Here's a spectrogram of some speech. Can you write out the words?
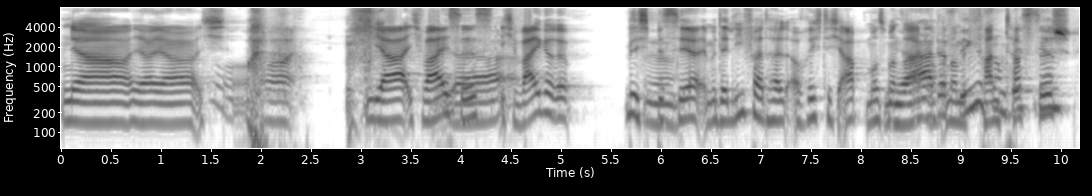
Ja, ja, ja, ich, oh. ja, ich weiß Ja. es. Ich weigere mich bisher, der liefert halt auch richtig ab, muss man Ja, sagen, auch immer Ding mit so fantastisch. bisschen-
